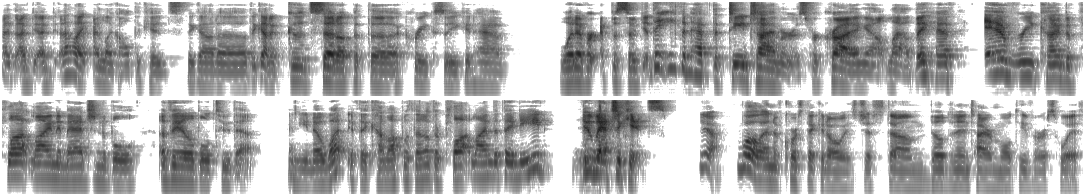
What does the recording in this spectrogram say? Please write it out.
I, I, I, I like I like all the kids. They got a they got a good setup at the creek, so you can have whatever episode. They even have the tea timers for crying out loud. They have every kind of plot line imaginable available to them. And you know what? If they come up with another plot line that they need, new batch of kids. Yeah. Well, and of course they could always just um, build an entire multiverse with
